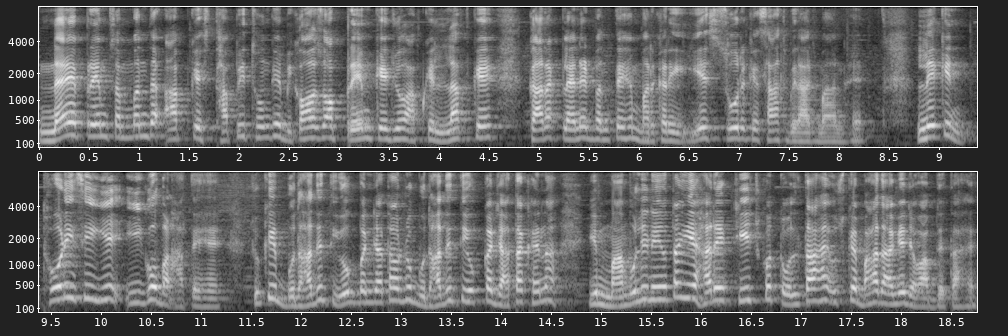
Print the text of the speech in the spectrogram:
नए प्रेम संबंध आपके स्थापित होंगे बिकॉज़ ऑफ़ प्रेम के जो आपके लव के कारक प्लैनेट बनते हैं, मरकरी, ये सूर्य के साथ विराजमान है। लेकिन थोड़ी सी ये ईगो बढ़ाते हैं क्योंकि बुधादित्य योग बन जाता है और जो बुधादित्य योग का जातक है ना, ये मामूली नहीं होता, ये हर एक चीज़ को तोलता है, उसके बाद आगे जवाब देता है।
